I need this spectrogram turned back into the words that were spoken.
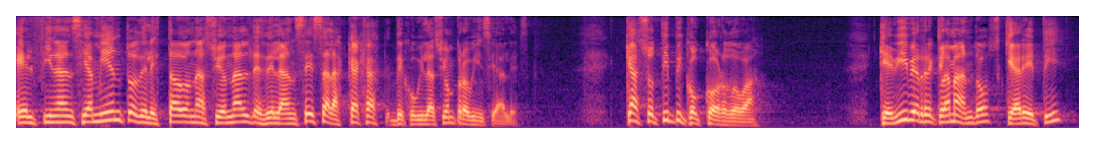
El financiamiento del Estado Nacional desde la ANSES a las cajas de jubilación provinciales. Caso típico Córdoba, que vive reclamando, Schiaretti,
